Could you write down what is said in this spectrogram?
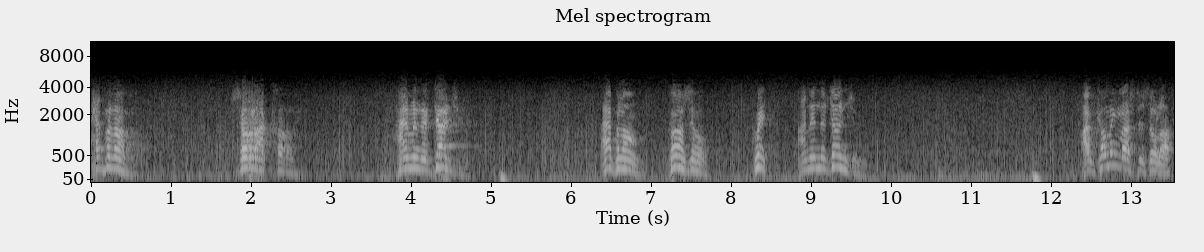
Apollon. Zolak calling. I'm in the dungeon. Apollon, Gorzo, quick. I'm in the dungeon. I'm coming, Master Zolak.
